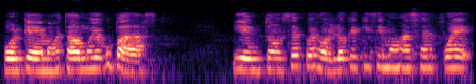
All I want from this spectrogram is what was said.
porque hemos estado muy ocupadas. Y entonces, pues hoy lo que quisimos hacer fue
